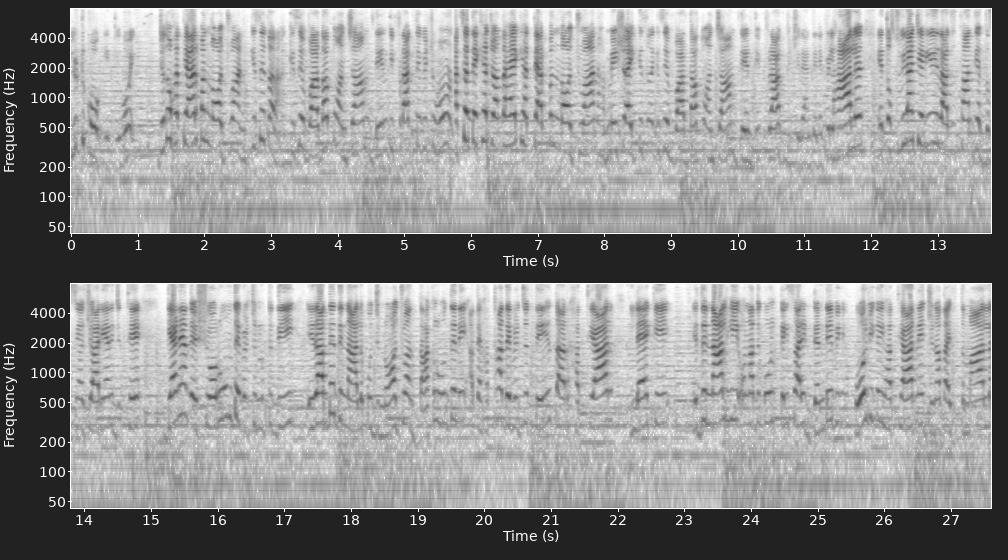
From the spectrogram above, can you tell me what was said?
ਲੁੱਟ ਖੋਹ ਕੀਤੀ ਹੋਵੇ। ਜਦੋਂ ਹਥਿਆਰਬੰਦ ਨੌਜਵਾਨ ਕਿਸੇ ਤਰ੍ਹਾਂ ਕਿਸੇ ਵਾਰਦਾਤ ਨੂੰ ਅੰਜਾਮ ਦੇਣ ਦੀ ਫਰਾਕ ਦੇ ਵਿੱਚ ਹੋਣ, ਅਕਸਰ ਦੇਖਿਆ ਜਾਂਦਾ ਹੈ ਕਿ ਹਥਿਆਰਬੰਦ ਨੌਜਵਾਨ ਹਮੇਸ਼ਾ ਹੀ ਕਿਸੇ ਨਾ ਕਿਸੇ ਵਾਰਦਾਤ ਨੂੰ ਅੰਜਾਮ ਦੇਣ ਦੀ ਫਰਾਕ ਵਿੱਚ ਰਹਿੰਦੇ ਨੇ। ਫਿਲਹਾਲ ਇਹ ਤਸਵੀਰਾਂ ਜਿਹੜੀਆਂ ਰਾਜਸਥਾਨ ਦੀਆਂ ਦੱਸੀਆਂ ਜਾ ਰਹੀਆਂ ਨੇ, ਜਿੱਥੇ ਗਹਿਣਿਆਂ ਦੇ ਸ਼ੋਰੂਮ ਦੇ ਵਿੱਚ ਲੁੱਟ ਦੀ ਇਰਾਦੇ ਦੇ ਨਾਲ ਕੁਝ ਨੌਜਵਾਨ ਦਾਖਲ ਹੁੰਦੇ ਨੇ ਅਤੇ ਹੱਥਾਂ ਦੇ ਵਿੱਚ ਤੇਜ਼ਧਾਰ ਹਥਿਆਰ ਲੈ ਕੇ ਇਸ ਦੇ ਨਾਲ ਹੀ ਉਹਨਾਂ ਦੇ ਕੋਲ ਕਈ ਸਾਰੇ ਡੰਡੇ ਵੀ ਨੇ, ਹੋਰ ਵੀ ਕਈ ਹਥਿਆਰ ਨੇ ਜਿਨ੍ਹਾਂ ਦਾ ਇਸਤੇਮਾਲ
